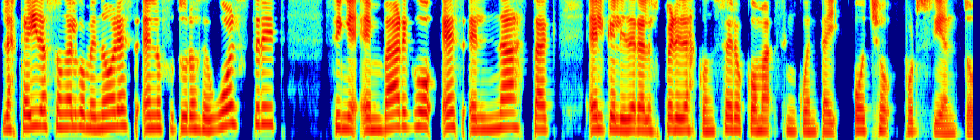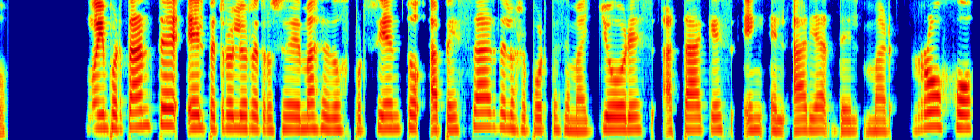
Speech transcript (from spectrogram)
Las caídas son algo menores en los futuros de Wall Street. Sin embargo, es el Nasdaq el que lidera las pérdidas con 0,58%. Muy importante, el petróleo retrocede más de 2% a pesar de los reportes de mayores ataques en el área del Mar Rojo.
